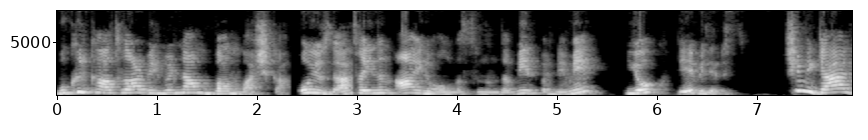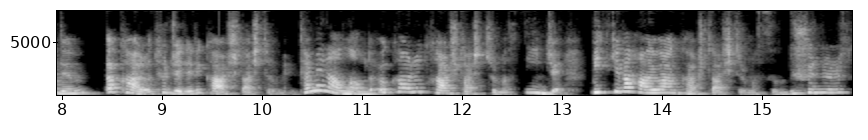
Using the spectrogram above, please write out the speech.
bu 46'lar birbirinden bambaşka. O yüzden sayının aynı olmasının da bir önemi yok diyebiliriz. Şimdi geldim ökaryot hücreleri karşılaştırmaya. Temel anlamda ökaryot karşılaştırması deyince bitki ve hayvan karşılaştırmasını düşünürüz.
